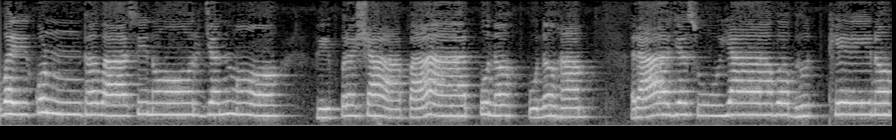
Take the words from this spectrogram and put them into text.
वैकुण्ठवासिनोर्जन्म। विप्रशापात् पुनः पुनः। राजसूयावभृत्येन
